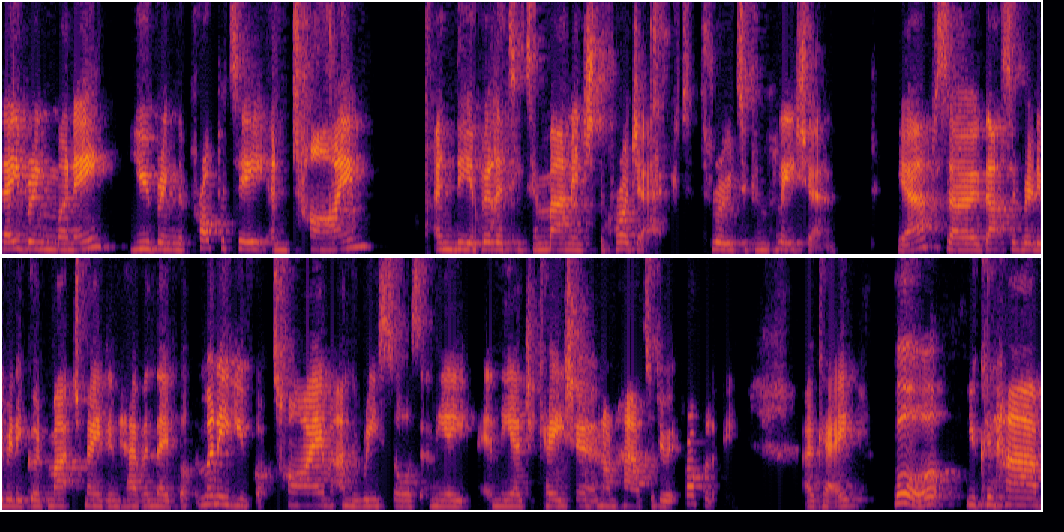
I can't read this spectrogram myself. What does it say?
they bring money, you bring the property and time and the ability to manage the project through to completion. Yeah, so that's a really, really good match made in heaven. They've got the money, you've got time and the resource and the and the education on how to do it properly okay? But you could have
